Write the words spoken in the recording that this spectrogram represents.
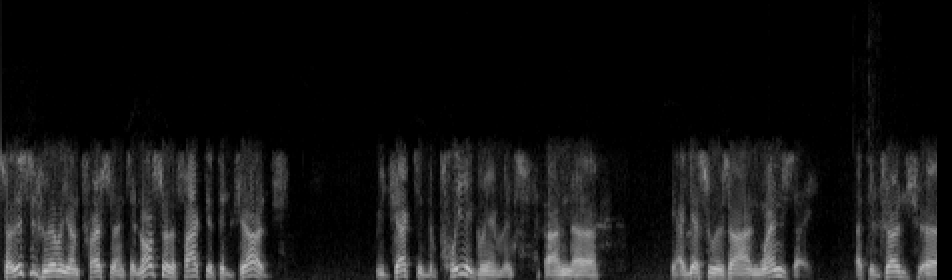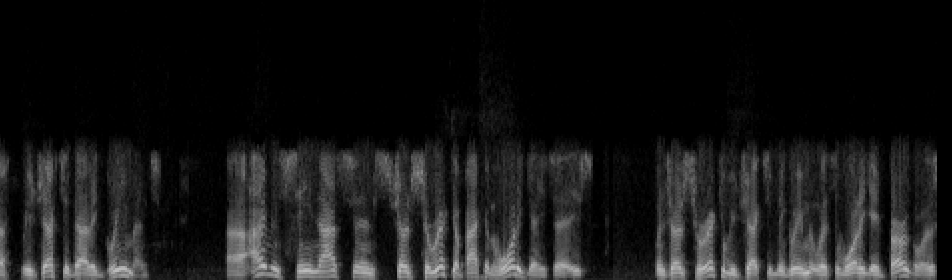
So this is really unprecedented. And also the fact that the judge rejected the plea agreement on, uh, I guess it was on Wednesday that the judge uh, rejected that agreement. Uh, I haven't seen that since Judge Sirica back in the Watergate days, when Judge Sirica rejected the agreement with the Watergate burglars,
